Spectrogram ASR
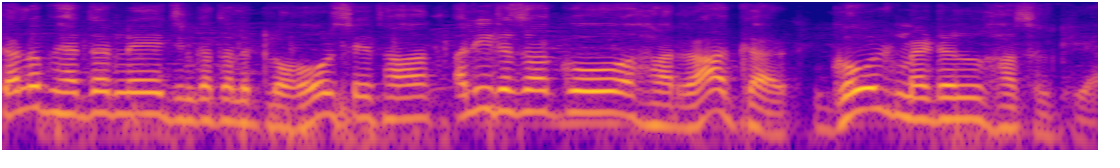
कलब हैदर ने, जिनका तलक लाहौर से था, अली रजा को हरा कर गोल्ड मेडल हासिल किया।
